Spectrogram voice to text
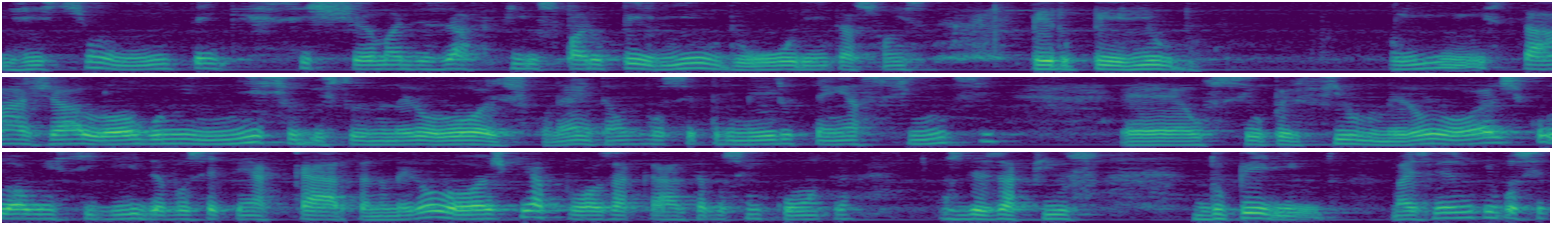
existe um item que se chama desafios para o período, ou orientações pelo período. E está já logo no início do estudo numerológico. Né? Então você primeiro tem a síntese, é, o seu perfil numerológico, logo em seguida você tem a carta numerológica e após a carta você encontra os desafios do período. Mas mesmo que você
